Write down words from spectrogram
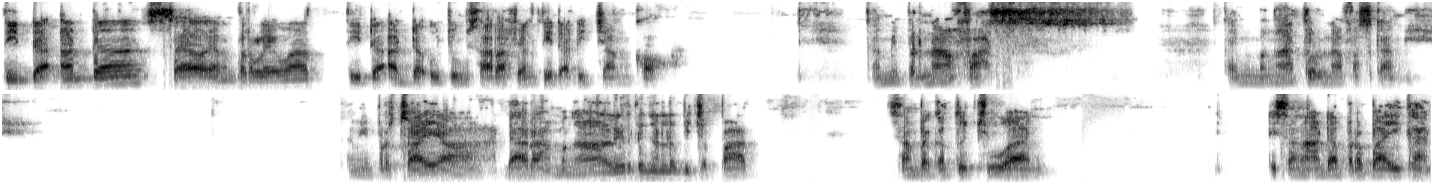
Tidak ada sel yang terlewat, tidak ada ujung saraf yang tidak dijangkau. Kami bernafas, kami mengatur nafas kami. Kami percaya darah mengalir dengan lebih cepat sampai ke tujuan. Di sana ada perbaikan.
